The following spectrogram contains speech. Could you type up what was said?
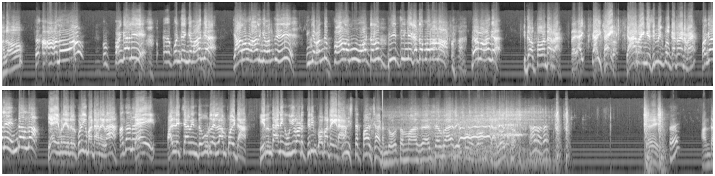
ஹலோ? ஹலோ? பங்காளி கொஞ்சம் இங்க வாங்க. யாரோ ஒரு ஆள் இங்க வந்து இங்க வந்து பாலமும் ஹோட்டலும் பீச் இங்க கட்ட போறானா? வேமா வாங்க. இதோ இப்ப வந்துடுறேன். ஏய், ஏய், யாரா இங்க ஸ்விம்மிங் பூல் கட்டுறேன் பங்காளி இந்த ஆள் தான். ஏன் இவனுக்கு இதுல குளிக்க மாட்டானுங்களா? அதானே. டேய் பழனிச்சாமி இந்த ஊர்ல எல்லாம் போயிட்டான். இருந்தா நீங்க உயிரோட திரும்பி போக மாட்டேங்கிறா மிஸ்டர் பால்சாமி. சந்தோஷமாக சவாரி சலோசம்? டேய் ஆ? அந்த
